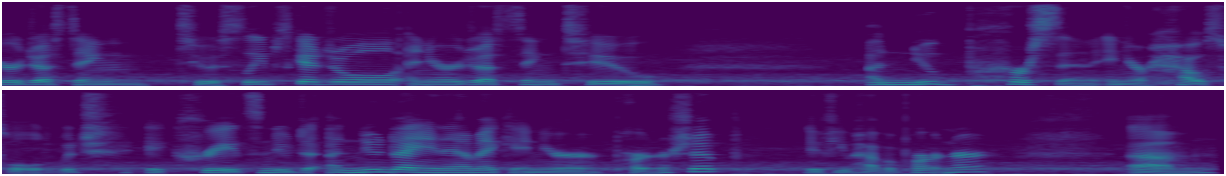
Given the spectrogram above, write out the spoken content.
You're adjusting to a sleep schedule and you're adjusting to a new person in your household, which it creates a new a new dynamic in your partnership if you have a partner. Um,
